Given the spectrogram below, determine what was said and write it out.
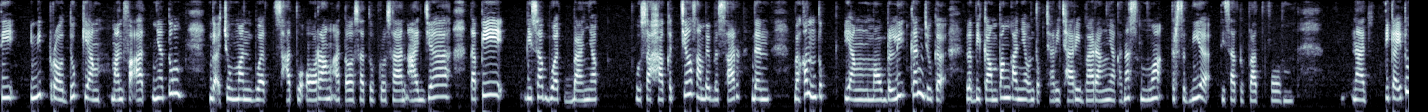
Di ini produk yang manfaatnya tuh nggak cuman buat satu orang atau satu perusahaan aja, tapi bisa buat banyak usaha kecil sampai besar dan bahkan untuk yang mau beli kan juga lebih gampang kan ya untuk cari-cari barangnya karena semua tersedia di satu platform. Nah, ketika itu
